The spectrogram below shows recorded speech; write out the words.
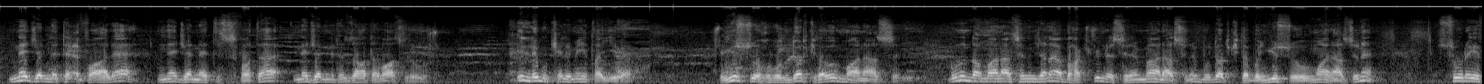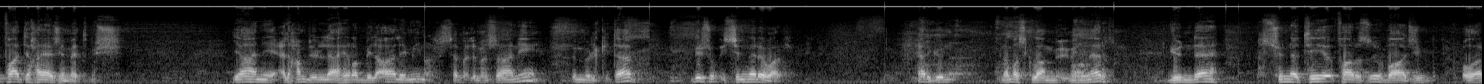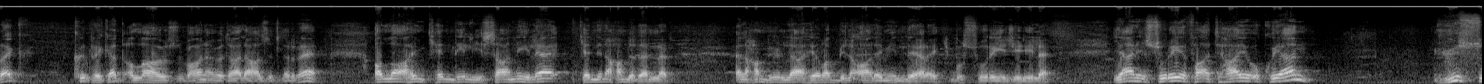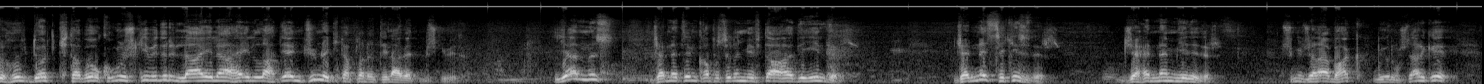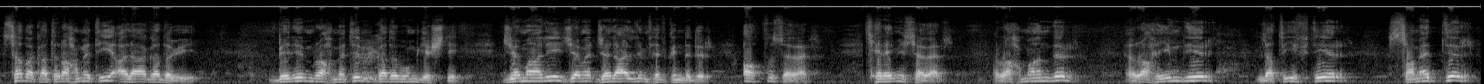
Ne cennete efale, ne cenneti sıfata, ne cennete zata vasıl olur. İlle bu kelimeyi tayyibe. İşte Yusuf'un dört kitabın manası. Bunun da manasının Cenab-ı Hak cümlesinin manasını, bu dört kitabın Yusuf'un manasını Sure-i Fatiha'ya cem etmiş. Yani Elhamdülillahi Rabbil Alemin, Sebel Mesani, Ümmül Kitab birçok isimleri var. Her gün namaz kılan müminler günde sünneti, farzı, vacip olarak 40 rekat Allahu Subhanahu ve Teala Hazretlerine Allah'ın kendi lisanı ile kendine hamd ederler. Elhamdülillahi Rabbil Alemin diyerek bu sure-i celile. Yani sure-i Fatiha'yı okuyan yüz suhuf dört kitabı okumuş gibidir. La ilahe illallah diyen cümle kitapları tilavet etmiş gibidir. Yalnız cennetin kapısının miftahı değildir. Cennet sekizdir. Cehennem yedidir. Çünkü Cenab-ı Hak buyurmuşlar ki Sadakat rahmeti ala gadavi. Benim rahmetim gadabım geçti. Cemali cem celalin fevkindedir. Affı sever. Keremi sever. Rahmandır, rahimdir, latiftir, samettir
